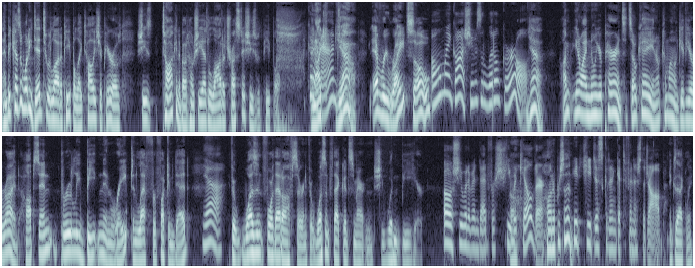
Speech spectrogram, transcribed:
And because of what he did to a lot of people, like Tali Shapiro, she's talking about how she has a lot of trust issues with people. I could and imagine. c- yeah, every right. So, Oh my gosh, she was a little girl. yeah. I'm, you know, I know your parents. It's okay. You know, come on, I'll give you a ride. Hops in, brutally beaten and raped and left for fucking dead. Yeah. If it wasn't for that officer and if it wasn't for that good Samaritan, she wouldn't be here. Oh, she would have been dead for he would have killed her. 100%. He he just couldn't get to finish the job. exactly.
